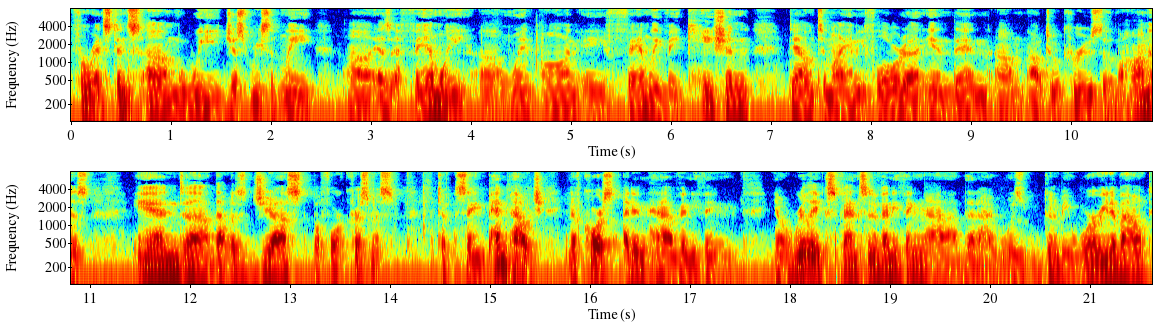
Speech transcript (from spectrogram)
For instance, um, we just recently, uh, as a family, uh, went on a family vacation down to Miami, Florida, and then um, out to a cruise to the Bahamas. And uh, that was just before Christmas. I took the same pen pouch, and of course, I didn't have anything you know, really expensive, anything uh, that I was going to be worried about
